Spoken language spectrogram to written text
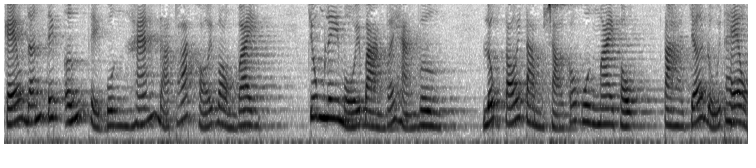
Kéo đến tiếp ứng thì quân Hán đã thoát khỏi vòng vây. Trung ly muội bàn với hạng vương, Lúc tối tăm sợ có quân mai phục, Ta chớ đuổi theo,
